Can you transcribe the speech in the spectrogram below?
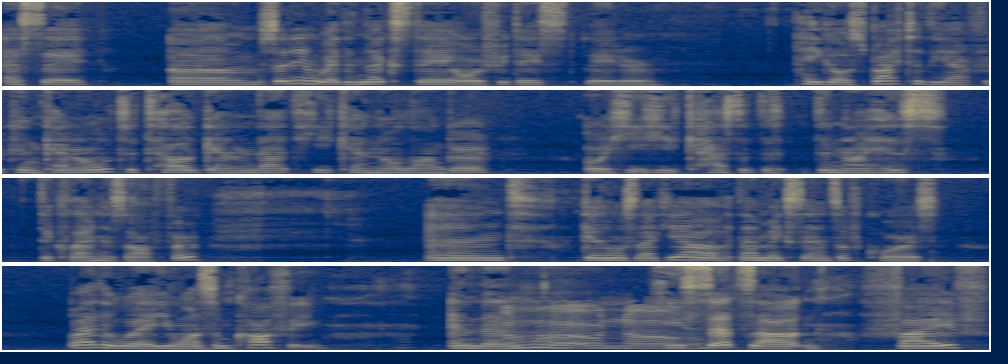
essay. Um, so anyway, the next day or a few days later, he goes back to the African kennel to tell Gen that he can no longer, or he, he has to de- deny his, decline his offer. And Gen was like, yeah, that makes sense, of course. By the way, you want some coffee? And then Oh no. he sets out five,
